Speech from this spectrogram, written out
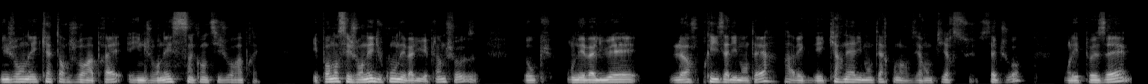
une journée 14 jours après et une journée 56 jours après. Et pendant ces journées, du coup, on évaluait plein de choses. Donc on évaluait leur prise alimentaire avec des carnets alimentaires qu'on leur faisait remplir sur 7 jours on les pesait,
